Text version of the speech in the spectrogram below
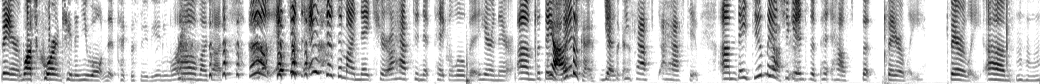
barely. Watch Quarantine and you won't nitpick this movie anymore. Oh my god. Well, it's just it's just in my nature. I have to nitpick a little bit here and there. Um, but they Yeah, it's managed- okay. Yeah, It's okay. you have. I have to. Um, they do manage to to. get into the penthouse, but barely, barely. Um, Mm-hmm.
